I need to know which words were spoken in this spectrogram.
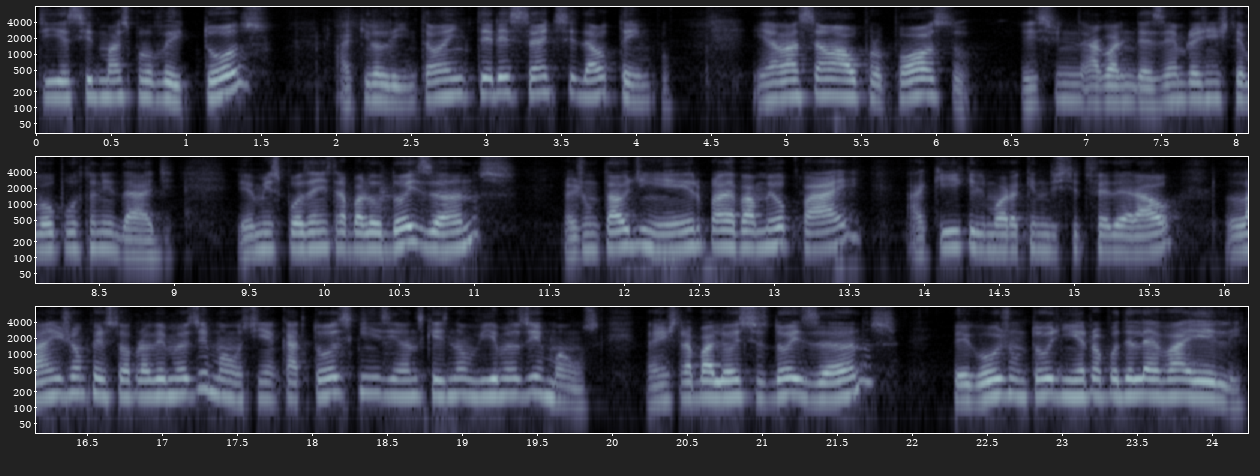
teria sido mais proveitoso aquilo ali? Então é interessante se dar o tempo. Em relação ao propósito, esse, agora em dezembro a gente teve a oportunidade. Eu e minha esposa a gente trabalhou dois anos para juntar o dinheiro para levar meu pai aqui, que ele mora aqui no Distrito Federal, lá em João Pessoa para ver meus irmãos. Tinha 14, 15 anos que eles não viam meus irmãos. A gente trabalhou esses dois anos, pegou, juntou o dinheiro para poder levar ele.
